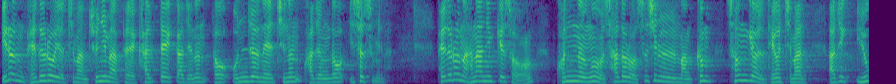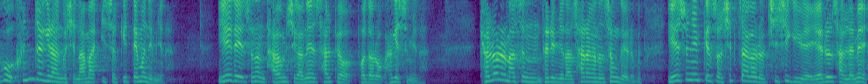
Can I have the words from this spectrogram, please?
이런 베드로였지만 주님 앞에 갈 때까지는 더 온전해지는 과정도 있었습니다. 베드로는 하나님께서 권능의 사도로 쓰실 만큼 성결되었지만 아직 유구 흔적이라는 것이 남아 있었기 때문입니다. 이에 대해서는 다음 시간에 살펴보도록 하겠습니다. 결론을 말씀드립니다. 사랑하는 성도 여러분. 예수님께서 십자가를 치시기 위해 예루살렘에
